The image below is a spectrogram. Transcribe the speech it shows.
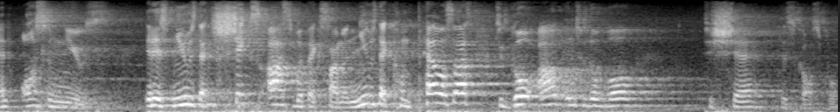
and awesome news. It is news that shakes us with excitement, news that compels us to go out into the world to share this gospel.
